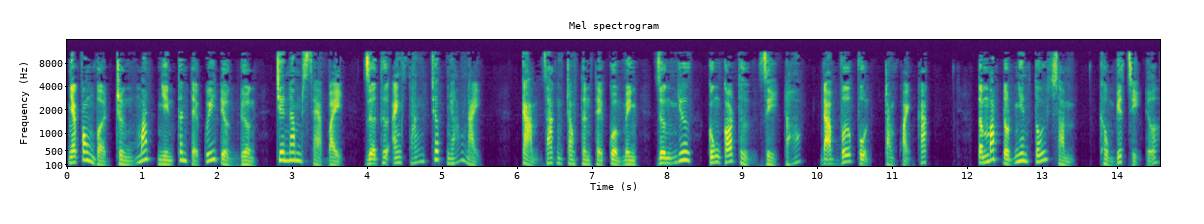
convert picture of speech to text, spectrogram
Nhạc phong mở trừng mắt nhìn thân thể quý đường đường trên năm xẻ bảy giữa thứ ánh sáng chớp nhoáng này. Cảm giác trong thân thể của mình dường như cũng có thử gì đó đã vỡ vụn trong khoảnh khắc. Tầm mắt đột nhiên tối sầm, không biết gì nữa.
